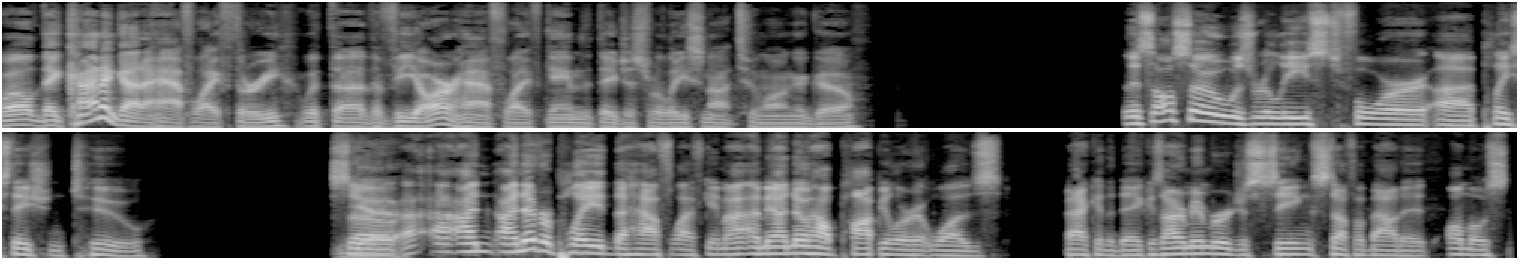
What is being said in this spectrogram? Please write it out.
well, they kind of got a Half-Life 3 with uh, the VR Half-Life game that they just released not too long ago. This also was released for uh, PlayStation 2. So yeah. I, I, I never played the Half Life game. I, I mean I know how popular it was back in the day because I remember just seeing stuff about it almost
